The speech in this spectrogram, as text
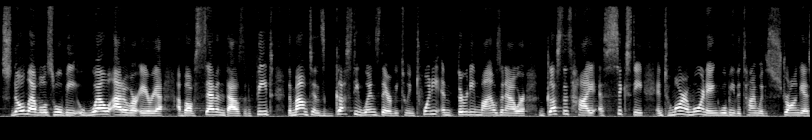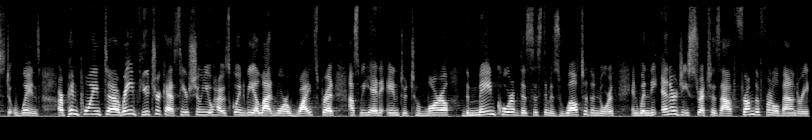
Snow levels will be well out of our area above 7,000 feet. The mountains gusty winds there between 20 and 30 miles an hour. Gusts as high as 60. And tomorrow morning will be the time with strongest winds. Our pinpoint uh, rain futurecast here showing you how it's going to be a lot more widespread as we head into tomorrow. The main core of the system is well to the north. And when the energy stretches out from the frontal boundary,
